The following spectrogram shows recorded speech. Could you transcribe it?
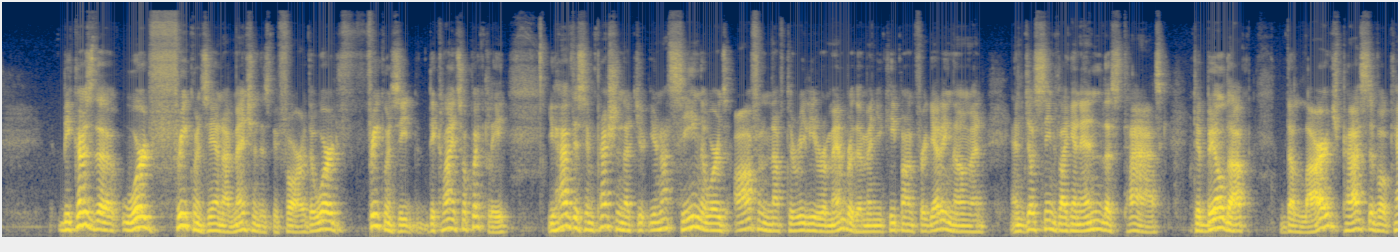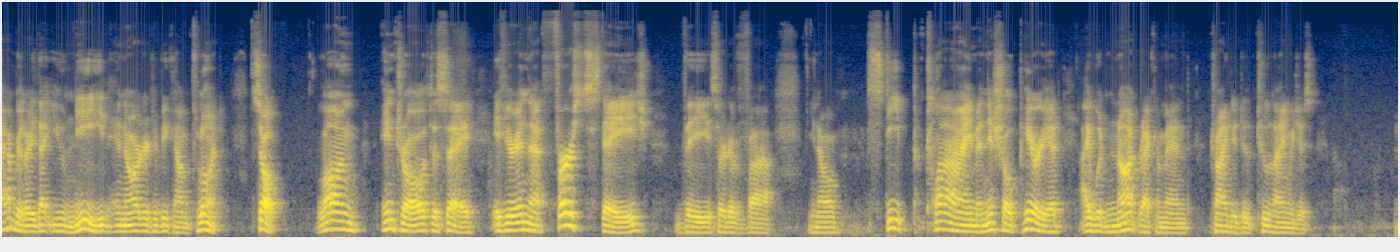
because the word frequency, and I've mentioned this before, the word frequency declines so quickly, you have this impression that you're, not seeing the words often enough to really remember them and you keep on forgetting them and, and just seems like an endless task to build up the large passive vocabulary that you need in order to become fluent. So, long intro to say if you're in that first stage, the sort of, uh, you know, steep climb initial period, I would not recommend trying to do two languages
